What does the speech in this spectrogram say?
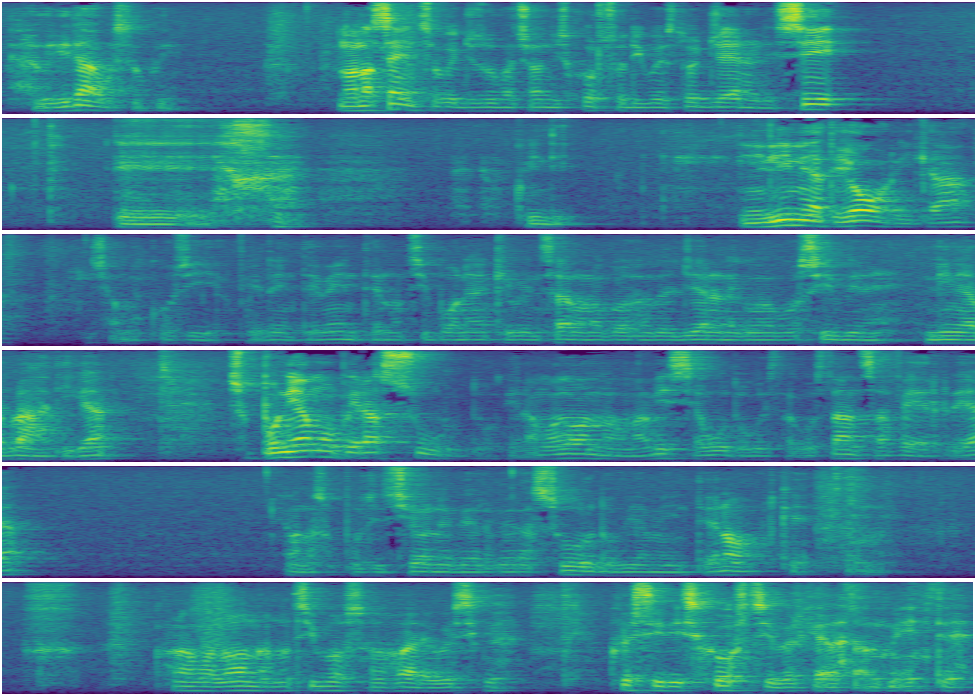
È la verità questo qui. Non ha senso che Gesù faccia un discorso di questo genere se, eh, quindi in linea teorica, diciamo così, evidentemente non si può neanche pensare una cosa del genere come possibile in linea pratica, supponiamo per assurdo che la Madonna non avesse avuto questa costanza ferrea, è una supposizione per, per assurdo ovviamente, no? Perché insomma con la Madonna non si possono fare questi, questi discorsi perché era talmente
